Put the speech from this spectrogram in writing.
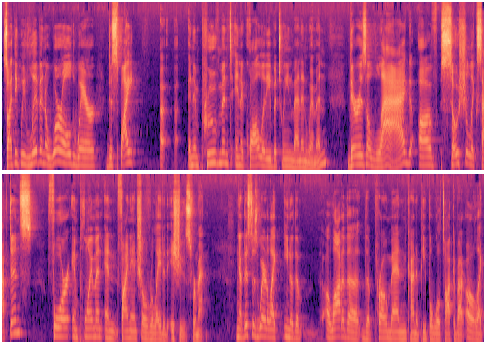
So I think we live in a world where, despite a, an improvement in equality between men and women, there is a lag of social acceptance for employment and financial related issues for men. Now, this is where, like, you know, the a lot of the the pro men kind of people will talk about oh like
